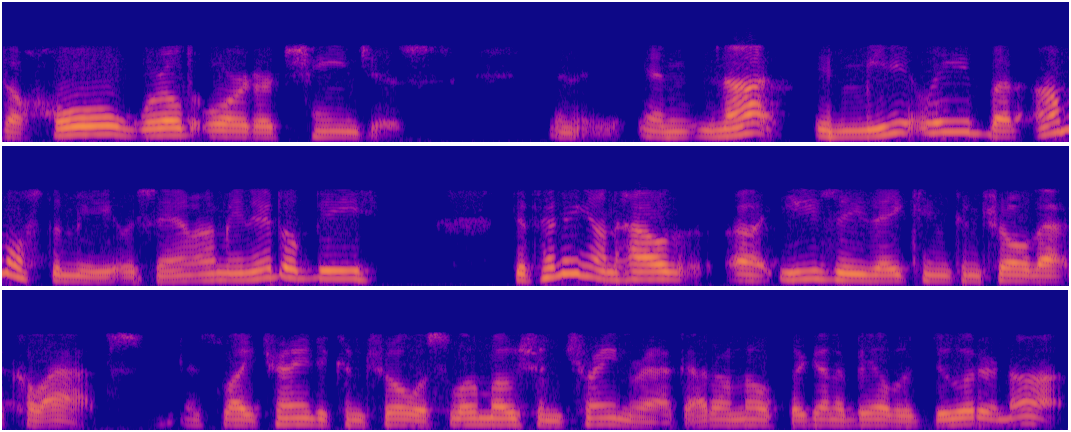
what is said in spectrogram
the whole world order changes, and, and not immediately, but almost immediately, Sam. I mean, it'll be depending on how uh, easy they can control that collapse. It's like trying to control a slow motion train wreck. I don't know if they're going to be able to do it or not.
